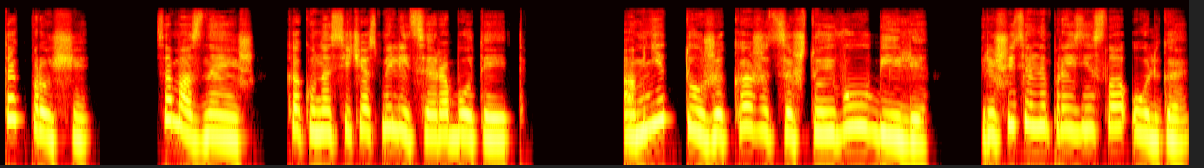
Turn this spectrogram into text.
Так проще. Сама знаешь, как у нас сейчас милиция работает. А мне тоже кажется, что его убили, решительно произнесла Ольга.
